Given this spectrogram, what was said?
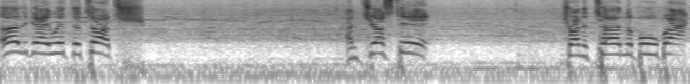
Erligay with the touch. And just here, trying to turn the ball back.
